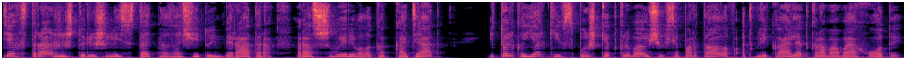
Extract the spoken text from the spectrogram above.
Тех стражей, что решились встать на защиту императора, расшвыривало как котят, и только яркие вспышки открывающихся порталов отвлекали от кровавой охоты.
